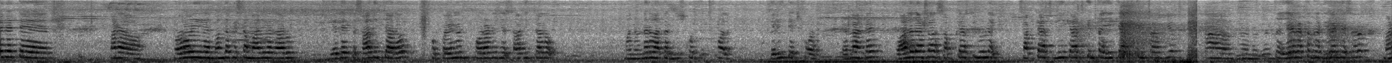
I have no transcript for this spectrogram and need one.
ఏదైతే మన గౌరవనీయ మందకృష్ణ మాదిగ గారు ఏదైతే సాధించారో ఒక పైన పోరాటం చేసి సాధించారో మనందరం అతను చూసుకొని తెచ్చుకోవాలి. తెలివి తెచ్చుకోవాలి. ఎట్లా అంటే వాళ్ళ దాంట్లో సబ్ క్యాస్టులు ఉన్నాయి. సబ్ క్యాస్ట్ ఈ క్యాస్ట్ కింద ఈ క్యాస్ట్ కింద ఎంత ఏ రకంగా డివైడ్ చేశారో మన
